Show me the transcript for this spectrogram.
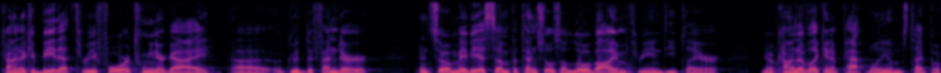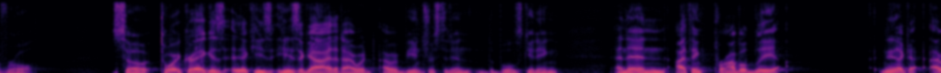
Kind of could be that 3 4 tweener guy, uh, a good defender. And so maybe has some potential as a low volume 3 and D player, you know, kind of like in a Pat Williams type of role. So Torrey Craig is like he's he's a guy that I would I would be interested in the Bulls getting. And then I think probably like I,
